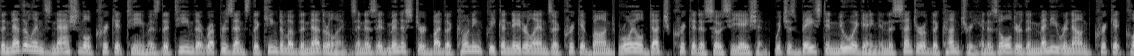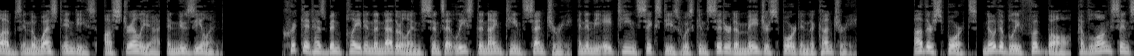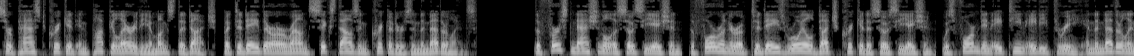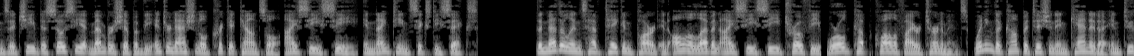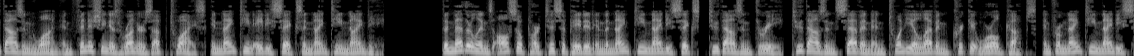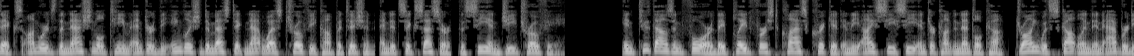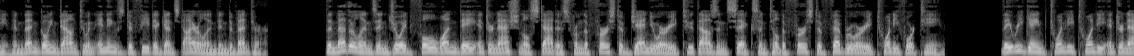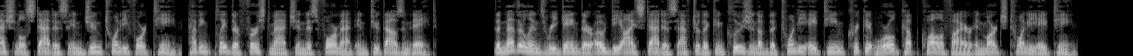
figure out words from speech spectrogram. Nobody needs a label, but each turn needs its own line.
The Netherlands national cricket team is the team that represents the Kingdom of the Netherlands and is administered by the Koninklijke Nederlandse Cricket Bond Royal Dutch Cricket Association which is based in Nieuwegein in the centre of the country and is older than many renowned cricket clubs in the West Indies, Australia, and New Zealand. Cricket has been played in the Netherlands since at least the 19th century, and in the 1860s was considered a major sport in the country. Other sports, notably football, have long since surpassed cricket in popularity amongst the Dutch, but today there are around 6,000 cricketers in the Netherlands. The first national association, the forerunner of today's Royal Dutch Cricket Association, was formed in 1883 and the Netherlands achieved associate membership of the International Cricket Council in 1966. The Netherlands have taken part in all 11 ICC Trophy, World Cup qualifier tournaments, winning the competition in Canada in 2001 and finishing as runners-up twice in 1986 and 1990. The Netherlands also participated in the 1996, 2003, 2007 and 2011 Cricket World Cups, and from 1996 onwards the national team entered the English domestic NatWest Trophy competition and its successor, the C&G Trophy. In 2004 they played first-class cricket in the ICC Intercontinental Cup, drawing with Scotland in Aberdeen and then going down to an innings defeat against Ireland in Deventer. The Netherlands enjoyed full one-day international status from 1 January 2006 until 1 February 2014. They regained Twenty20 international status in June 2014, having played their first match in this format in 2008. The Netherlands regained their ODI status after the conclusion of the 2018 Cricket World Cup qualifier in March 2018.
